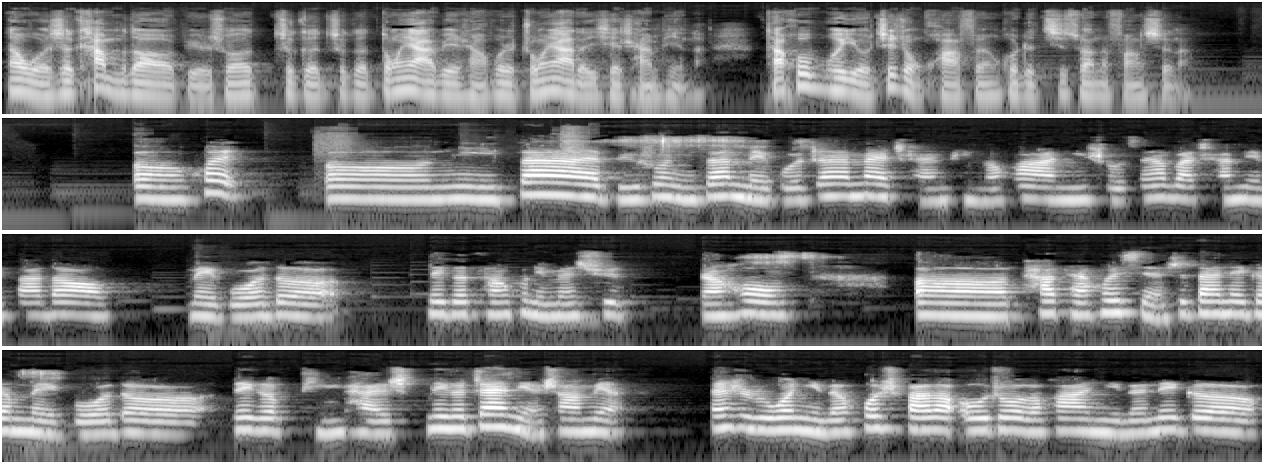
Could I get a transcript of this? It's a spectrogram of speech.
那我是看不到，比如说这个这个东亚边上或者中亚的一些产品的，它会不会有这种划分或者计算的方式呢？嗯，会。呃，你在比如说你在美国这儿卖产品的话，你首先要把产品发到美国的那个仓库里面去，然后呃，它才会显示在那个美国的那个平台那个站点上面。但是如果你的货是发到欧洲的话，你的那个。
